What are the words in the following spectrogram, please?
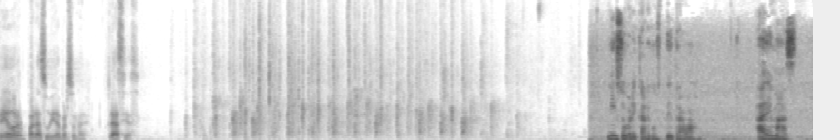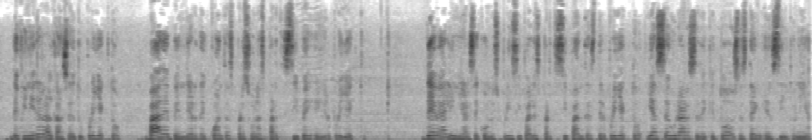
peor para su vida personal. Gracias. Ni sobrecargos de trabajo. Además, definir el alcance de tu proyecto va a depender de cuántas personas participen en el proyecto. Debe alinearse con los principales participantes del proyecto y asegurarse de que todos estén en sintonía.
